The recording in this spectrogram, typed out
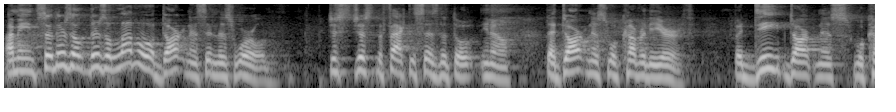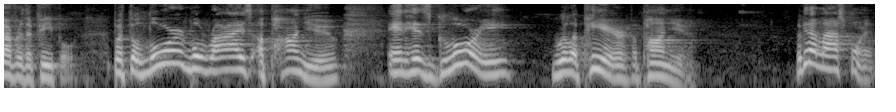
I mean, so there's a there's a level of darkness in this world. Just just the fact it says that the you know that darkness will cover the earth, but deep darkness will cover the people. But the Lord will rise upon you, and His glory will appear upon you. Look at that last point.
